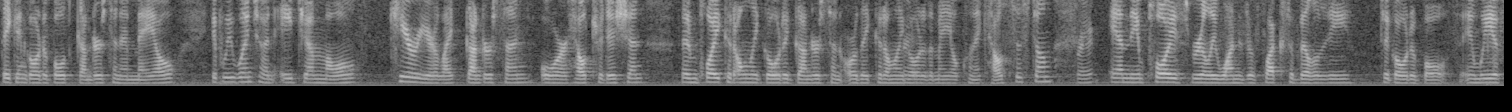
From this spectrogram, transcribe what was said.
they can go to both Gundersen and Mayo. If we went to an HMO carrier like Gundersen or Health Tradition, the employee could only go to Gundersen or they could only go to the Mayo Clinic Health System. Right. And the employees really wanted the flexibility to go to both. And we have,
